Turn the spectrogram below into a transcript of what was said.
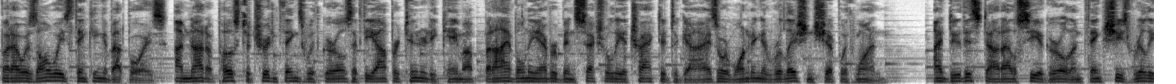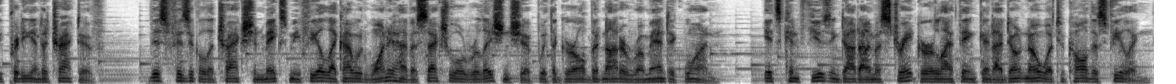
but I was always thinking about boys. I'm not opposed to trading things with girls if the opportunity came up but I've only ever been sexually attracted to guys or wanting a relationship with one. I do this. I'll see a girl and think she's really pretty and attractive. This physical attraction makes me feel like I would want to have a sexual relationship with a girl but not a romantic one. It's confusing. I'm a straight girl I think and I don't know what to call this feeling.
